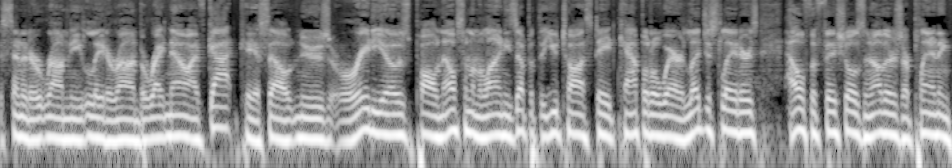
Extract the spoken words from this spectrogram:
Senator Romney later on. But right now, I've got KSL News Radio's Paul Nelson on the line. He's up at the Utah State Capitol where legislators, health officials, and others are planning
